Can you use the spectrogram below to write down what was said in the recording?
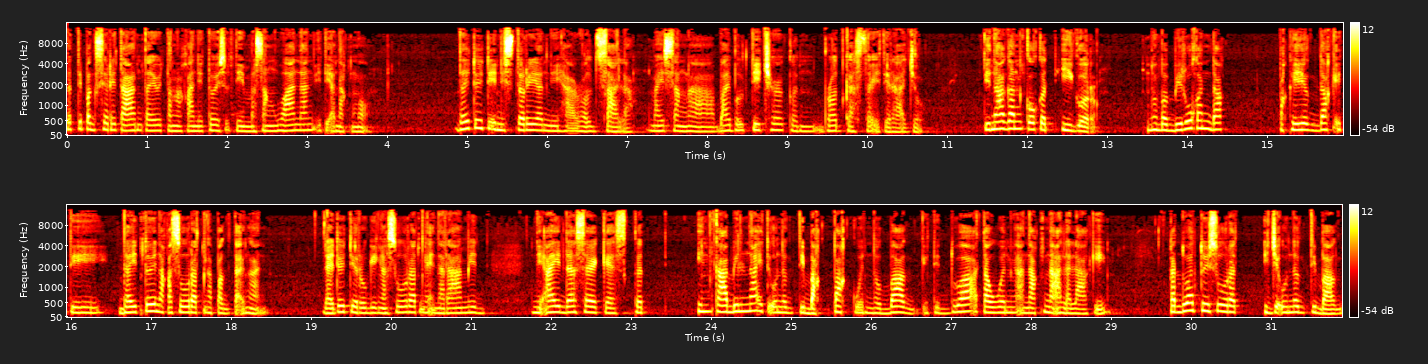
Kat ti pagsiritaan tayo tanga kanito iso ti masangwanan iti anak mo. Dahito iti inistorya ni Harold Sala, may isang uh, Bible teacher kon broadcaster iti radyo. Tinagan ko kat Igor, no mabirukan dak, pakiyagdak iti daytoy nakasurat nga pagtaengan. Daytoy iti rugi nga surat nga inaramid ni Aida Serkes kat inkabil na iti unag ti bakpak wenno bag iti dua atawan nga anak na alalaki Kadwa to'y surat iti unag tibag,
